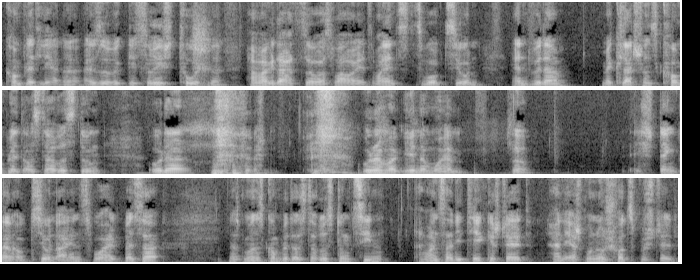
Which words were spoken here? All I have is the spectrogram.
komplett leer, ne? Also wirklich so richtig tot, ne? Haben wir gedacht, so, was machen wir jetzt? Wir haben jetzt zwei Optionen. Entweder wir klatschen uns komplett aus der Rüstung oder, oder wir gehen nochmal heim. So. Ich denke dann Option 1 war halt besser, dass wir uns komplett aus der Rüstung ziehen. Haben wir uns an die Theke gestellt, haben erstmal nur Shots bestellt.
